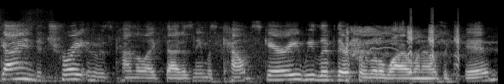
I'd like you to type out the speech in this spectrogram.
guy in Detroit who was kind of like that. His name was Count Scary. We lived there for a little while when I was a kid.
